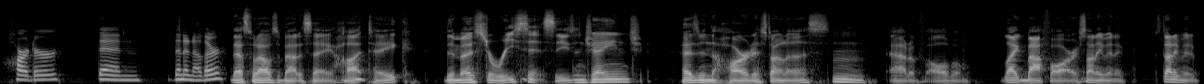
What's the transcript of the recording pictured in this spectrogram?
harder than than another? That's what I was about to say. Hot take. The most recent season change has been the hardest on us hmm. out of all of them. Like by far. It's not even a it's not even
